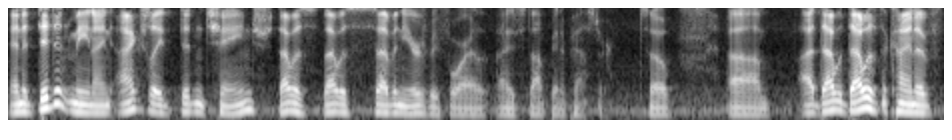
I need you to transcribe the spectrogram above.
And it didn't mean I, I actually didn't change. That was that was seven years before I, I stopped being a pastor. So um, I, that that was the kind of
